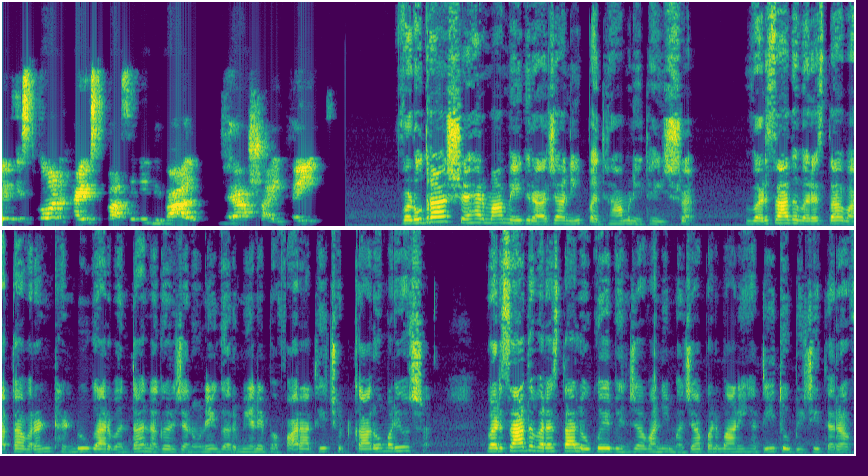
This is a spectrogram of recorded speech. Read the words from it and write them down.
આવેલ ઇસ્કોન વડોદરા શહેરમાં મેઘરાજાની પધરામણી થઈ છે. વરસાદ વરસતા વાતાવરણ ઠંડુગાર બનતા નગરજનોને ગરમી અને બફારાથી છુટકારો મળ્યો છે. વરસાદ વરસતા લોકોએ ભીંજાવાની મજા પણ માણી હતી તો બીજી તરફ,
